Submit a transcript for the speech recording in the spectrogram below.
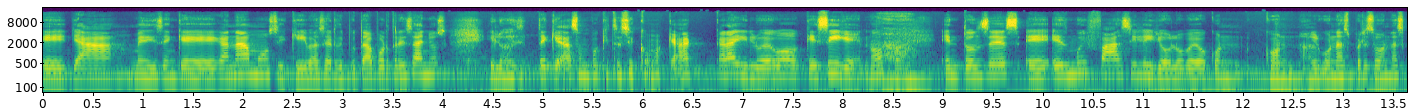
eh, ya me dicen que ganamos y que iba a ser diputada por tres años y luego te quedas un poquito así como que, ah, cara, y luego, ¿qué sigue? ¿No? Entonces eh, es muy fácil y yo lo veo con, con algunas personas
